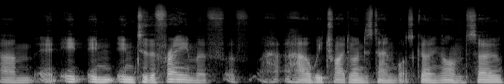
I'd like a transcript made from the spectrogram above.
um, in, in, into the frame of, of how we try to understand what's going on. So,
